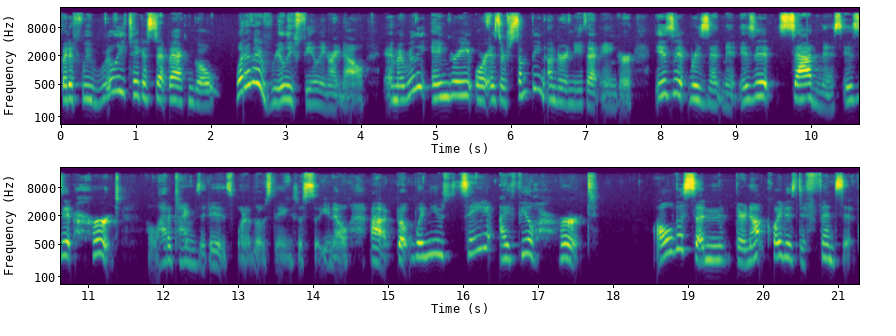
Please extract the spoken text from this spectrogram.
But if we really take a step back and go what am I really feeling right now? Am I really angry or is there something underneath that anger? Is it resentment? Is it sadness? Is it hurt? A lot of times it is one of those things, just so you know. Uh, but when you say, I feel hurt, all of a sudden they're not quite as defensive.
